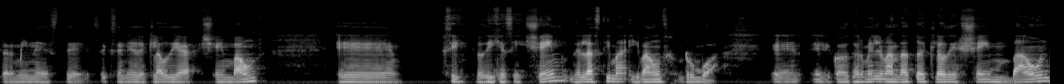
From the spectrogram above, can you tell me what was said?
termine este sexenio de Claudia Sheinbaum. Eh, sí, lo dije así, shame de lástima y bound rumbo a. cuando termine el mandato de Claudia Sheinbaum,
